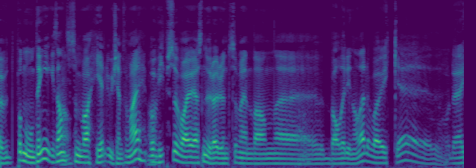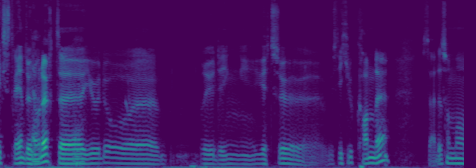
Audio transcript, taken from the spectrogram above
øvd på noen ting ikke sant? Ja. som var helt ukjent for meg. Og vips så var jo jeg snurra rundt som en eller annen ballerina der. Det var jo ikke Og det er ekstremt undervurdert. Eh, judo, uh, bryding, jiu-jitsu eh, Hvis ikke du kan det, så er det som å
